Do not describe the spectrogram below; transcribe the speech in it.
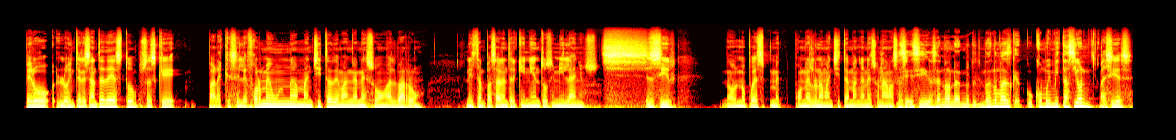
Pero lo interesante de esto pues, es que para que se le forme una manchita de manganeso al barro, necesitan pasar entre 500 y 1000 años. Es decir, no, no puedes ponerle una manchita de manganeso nada más así. Sí, sí, o sea, no, no, no, no es nomás como imitación. Así es.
